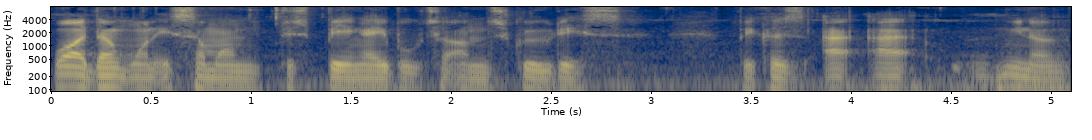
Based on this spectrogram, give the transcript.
what I don't want is someone just being able to unscrew this because at, at you know,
